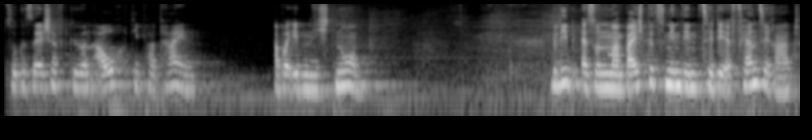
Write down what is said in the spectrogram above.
zur Gesellschaft gehören auch die Parteien, aber eben nicht nur. Also um ein Beispiel zu nehmen, den CDF-Fernsehrat.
